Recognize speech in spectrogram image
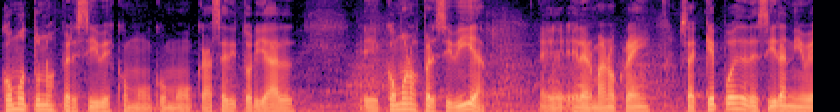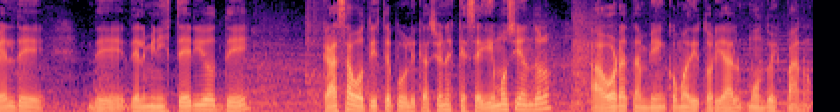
cómo tú nos percibes como, como casa editorial, cómo nos percibía el hermano Crane, o sea, ¿qué puedes decir a nivel de, del ministerio de Casa Bautista de Publicaciones, que seguimos siéndolo, ahora también como editorial Mundo Hispano.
